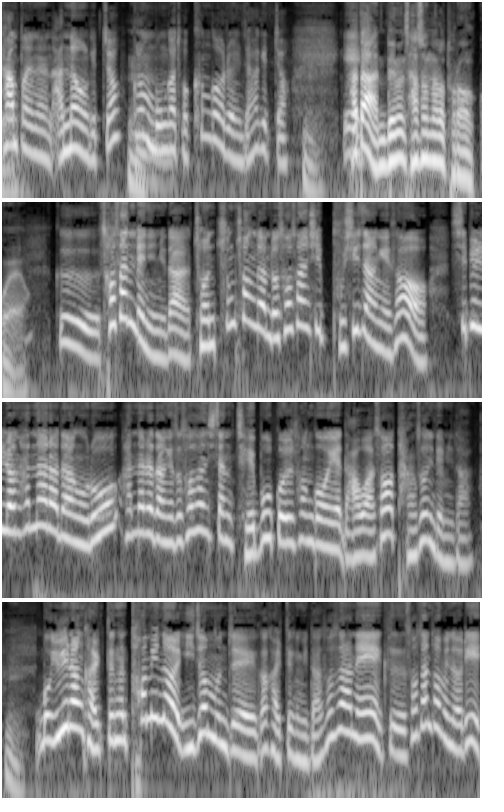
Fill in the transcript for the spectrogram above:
다음번에는 안 나오겠죠. 그럼 음. 뭔가 더 큰 거를 이제 하겠죠. 예, 하다 안 되면 사선하러 돌아올 거예요. 그 서산맨입니다. 전 충청남도 서산시 부시장에서 11년 한나라당으로 한나라당에서 서산시장 재보궐 선거에 나와서 당선이 됩니다. 음. 뭐 유일한 갈등은 터미널 이전 문제가 갈등입니다. 서산에 그 서산 터미널이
